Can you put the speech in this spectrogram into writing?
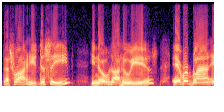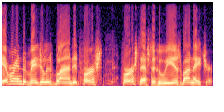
That's right, he's deceived. He knows not who he is. Every blind, every individual is blinded first, first as to who he is by nature.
